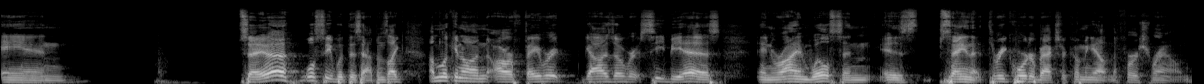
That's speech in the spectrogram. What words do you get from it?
and say, uh, we'll see what this happens. Like I'm looking on our favorite guys over at CBS, and Ryan Wilson is saying that three quarterbacks are coming out in the first round.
